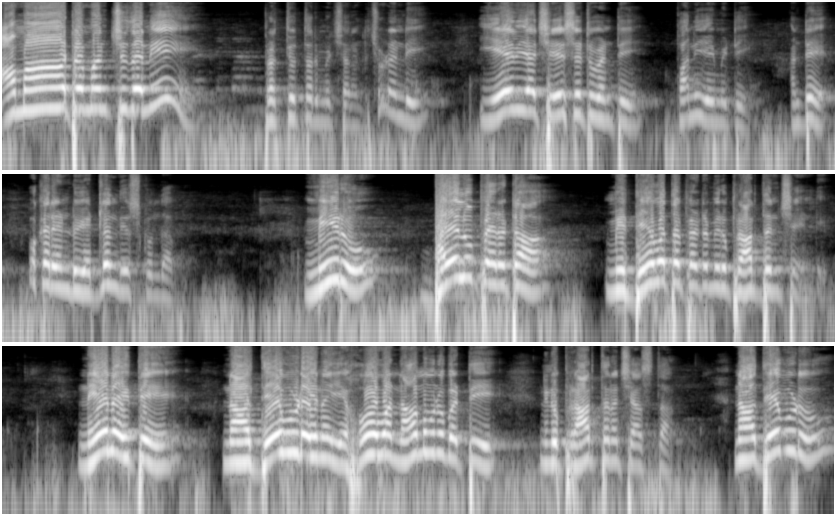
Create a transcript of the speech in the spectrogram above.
ఆ మాట మంచిదని ప్రత్యుత్తరం ఇచ్చారంట చూడండి ఏలియా చేసేటువంటి పని ఏమిటి? అంటే ఒక రెండు ఎడ్లను తీసుకుందాం. మీరు బయలు పేరట మీ దేవత పేరట మీరు ప్రార్థన చేయండి. నేనైతే నా దేవుడైన యహోవ నామమును బట్టి నేను ప్రార్థన చేస్తాను నా దేవుడు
